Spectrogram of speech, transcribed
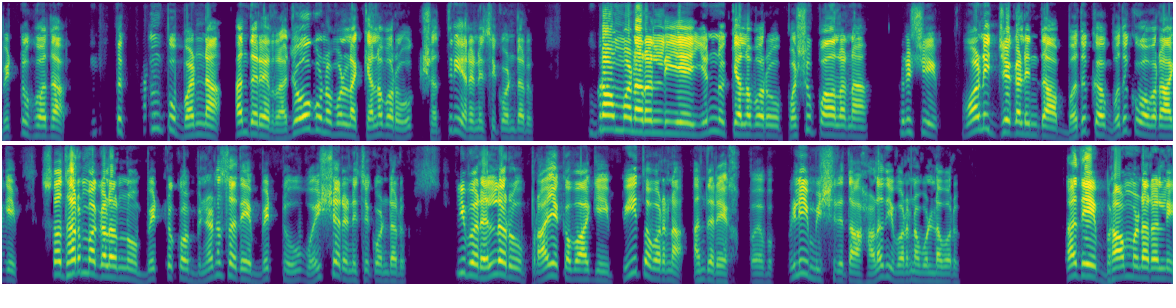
ಬಿಟ್ಟು ಹೋದ ಮತ್ತು ಕೆಂಪು ಬಣ್ಣ ಅಂದರೆ ರಜೋಗುಣವುಳ್ಳ ಕೆಲವರು ಕ್ಷತ್ರಿಯರೆನಿಸಿಕೊಂಡರು. ಬ್ರಾಹ್ಮಣರಲ್ಲಿಯೇ ಇನ್ನು ಕೆಲವರು ಪಶುಪಾಲನ, ಕೃಷಿ, ವಾಣಿಜ್ಯಗಳಿಂದ ಬದುಕ, ಬದುಕುವವರಾಗಿ ಸ್ವಧರ್ಮಗಳನ್ನು ಬಿಟ್ಟುಕೊ, ನಡೆಸದೆ ಬಿಟ್ಟು ವೈಶ್ಯರೆನಿಸಿಕೊಂಡರು. ಇವರೆಲ್ಲರೂ ಪ್ರಾಯಕವಾಗಿ ಪೀತವರ್ಣ ಅಂದರೆ ಬಿಳಿ ಮಿಶ್ರಿತ ಹಳದಿ ವರ್ಣವುಳ್ಳವರು. ಅದೇ ಬ್ರಾಹ್ಮಣರಲ್ಲಿ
